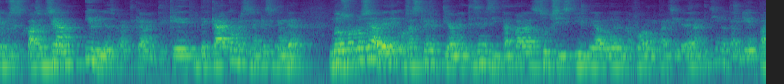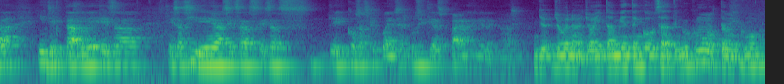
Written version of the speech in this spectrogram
Que los espacios sean híbridos prácticamente, que de cada conversación que se tenga no solo se hable de cosas que efectivamente se necesitan para subsistir, digamos, de alguna forma, para seguir adelante, sino también para inyectarle esa, esas ideas, esas, esas eh, cosas que pueden ser positivas para generar innovación. Yo, yo, bueno, yo ahí también tengo, o sea, tengo como, también como,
